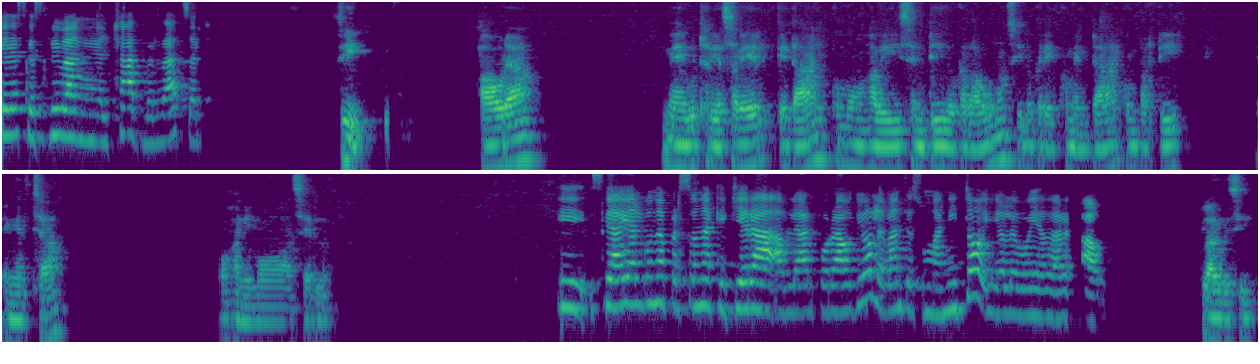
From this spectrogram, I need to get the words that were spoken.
Quieres que escriban en el chat, ¿verdad, Sergio? Sí. Ahora me gustaría saber qué tal, cómo os habéis sentido cada uno, si lo queréis comentar, compartir en el chat. Os animo a hacerlo. Y si hay alguna persona que quiera hablar por audio, levante su manito y yo le voy a dar audio. Claro que sí.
